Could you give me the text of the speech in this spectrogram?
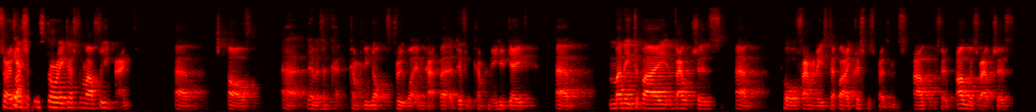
sorry, if yeah. I share the story just from our feedback uh, of uh, there was a company not through what impact, but a different company who gave um, money to buy vouchers um, for families to buy Christmas presents. So Argos vouchers,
